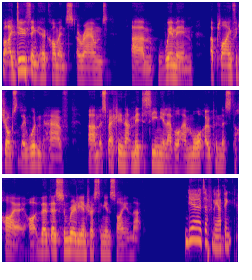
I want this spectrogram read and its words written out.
but I do think her comments around um, women applying for jobs that they wouldn't have, um, especially in that mid to senior level, and more openness to hire. Uh, there, there's some really interesting insight in that. Yeah, definitely. I think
